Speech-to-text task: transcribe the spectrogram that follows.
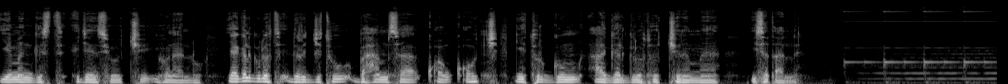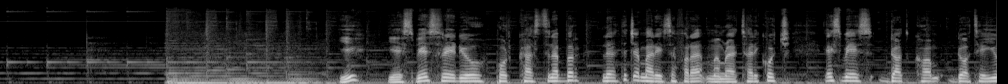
የመንግሥት ኤጀንሲዎች ይሆናሉ። የአገልግሎት ድርጅቱ በሀምሳ ቋንቋዎች የትርጉም አገልግሎቶችንም ይሰጣል። ይህ የ SBS ሬዲዮ ፖድካስት ነበር። ለተጨማሪ የሰፈራ መምሪያ ታሪኮች SBS dot com dot au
